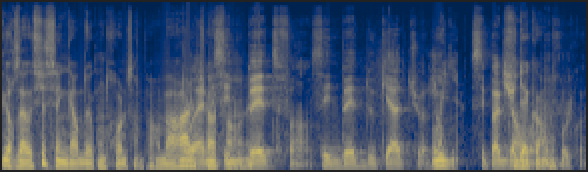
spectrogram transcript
Urza aussi, c'est une garde de contrôle sympa. Un barrage, ouais, c'est une bête, enfin, c'est une bête de 4, tu vois. genre, Oui, c'est pas je suis bien d'accord. contrôle, quoi.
